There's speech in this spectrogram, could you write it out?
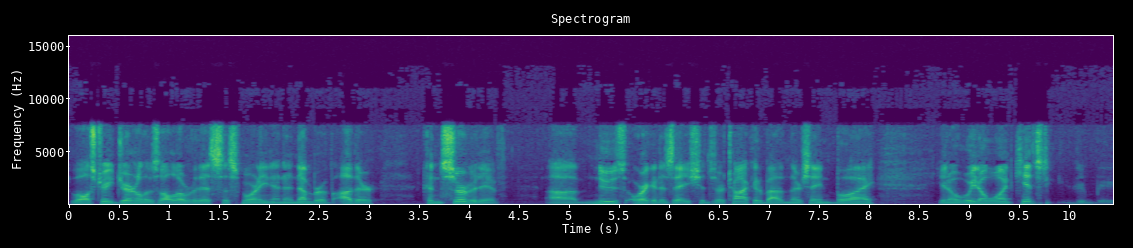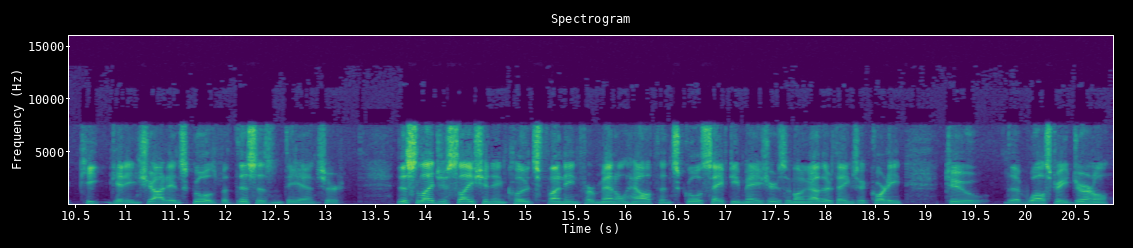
The Wall Street Journal is all over this this morning, and a number of other conservative uh, news organizations are talking about and they're saying, boy, you know, we don't want kids to keep getting shot in schools, but this isn't the answer. This legislation includes funding for mental health and school safety measures, among other things, according to the Wall Street Journal.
